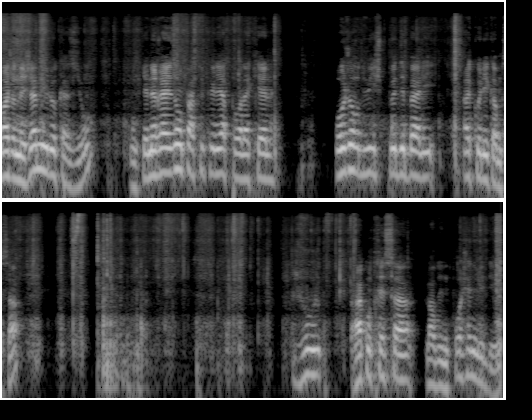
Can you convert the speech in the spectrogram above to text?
Moi, j'en ai jamais eu l'occasion. Donc, il y a une raison particulière pour laquelle aujourd'hui, je peux déballer un colis comme ça. Je vous raconterai ça lors d'une prochaine vidéo.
